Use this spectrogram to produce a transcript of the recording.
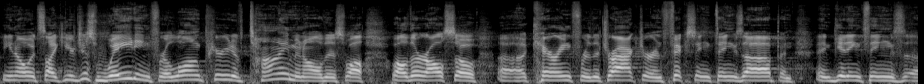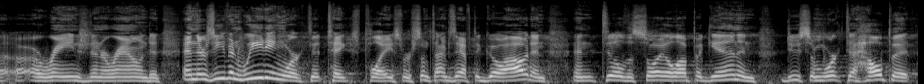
you know, it's like you're just waiting for a long period of time and all this while, while they're also uh, caring for the tractor and fixing things up and, and getting things uh, arranged and around. And, and there's even weeding work that takes place where sometimes they have to go out and, and till the soil up again and do some work to help it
